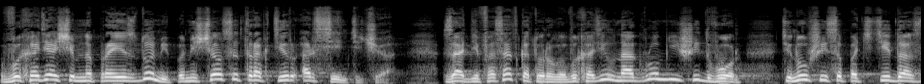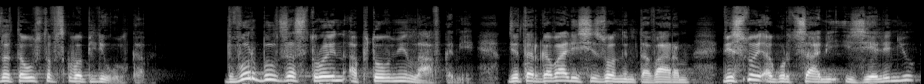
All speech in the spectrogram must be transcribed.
В выходящем на проезд доме помещался трактир Арсентича, задний фасад которого выходил на огромнейший двор, тянувшийся почти до Златоустовского переулка. Двор был застроен оптовыми лавками, где торговали сезонным товаром, весной огурцами и зеленью,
